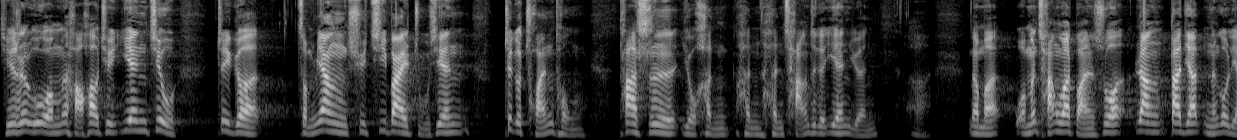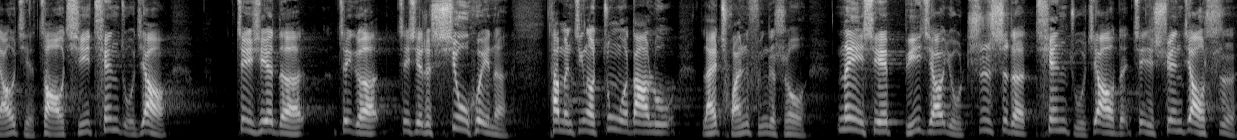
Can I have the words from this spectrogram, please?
其实，如果我们好好去研究这个怎么样去祭拜祖先这个传统，它是有很很很长这个渊源啊。那么，我们长话短说，让大家能够了解早期天主教这些的这个这些的秀会呢，他们进到中国大陆来传福音的时候。那些比较有知识的天主教的这些宣教士，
